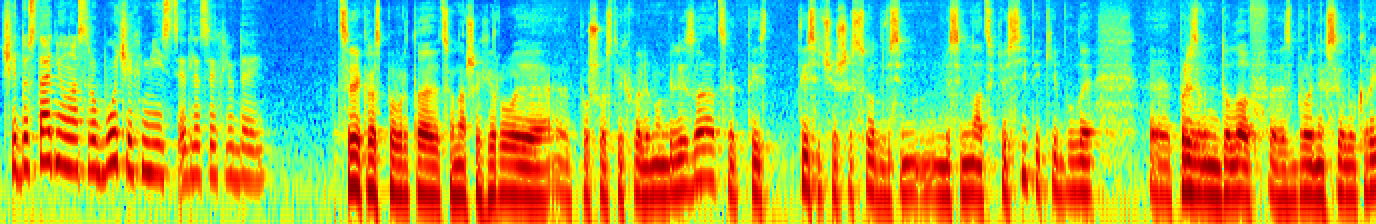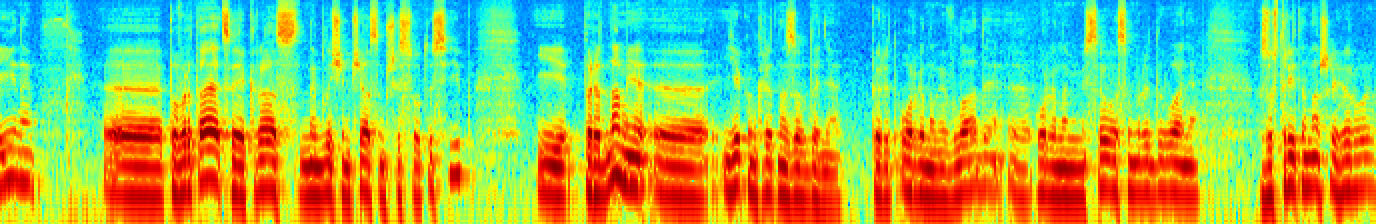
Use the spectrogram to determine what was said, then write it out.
Чи достатньо у нас робочих місць для цих людей? Це якраз повертаються наші герої по шостій хвилі мобілізації. 1618 осіб, які були е, призвані до лав е, Збройних сил України. Е, Повертається якраз найближчим часом 600 осіб. І перед нами е, є конкретне завдання перед органами влади, е, органами місцевого самоврядування зустріти наших героїв,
